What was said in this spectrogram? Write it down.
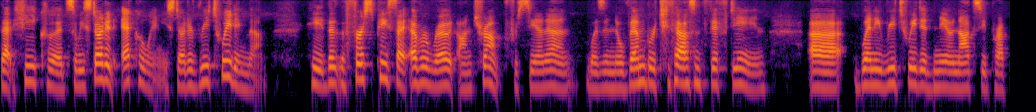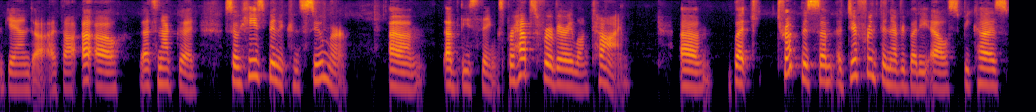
that he could. So he started echoing, he started retweeting them. He, the, the first piece I ever wrote on Trump for CNN was in November 2015 uh, when he retweeted neo Nazi propaganda. I thought, uh oh, that's not good. So he's been a consumer um, of these things, perhaps for a very long time. Um, but Trump is some uh, different than everybody else because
